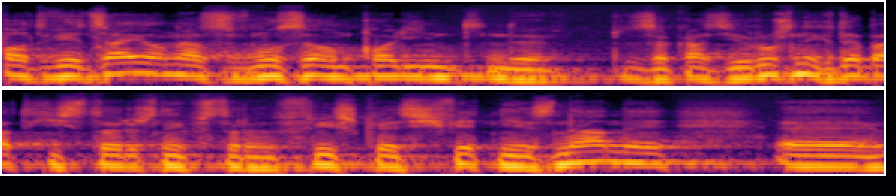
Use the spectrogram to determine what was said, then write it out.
Odwiedzają nas w Muzeum Polin z okazji różnych debat historycznych. Profesor Friszke jest świetnie znany. E,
